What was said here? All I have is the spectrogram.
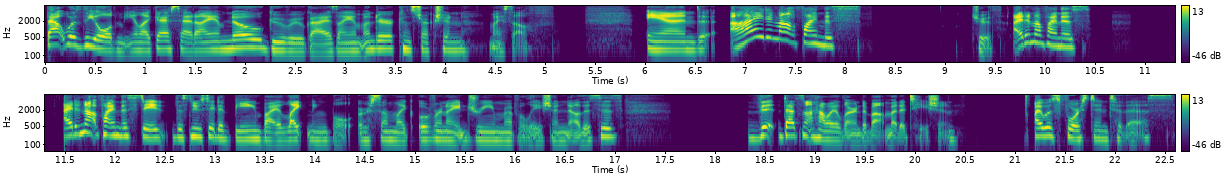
That was the old me. Like I said, I am no guru, guys. I am under construction myself. And I did not find this truth. I did not find this I did not find this state, this new state of being by lightning bolt or some like overnight dream revelation. No, this is that that's not how I learned about meditation. I was forced into this,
